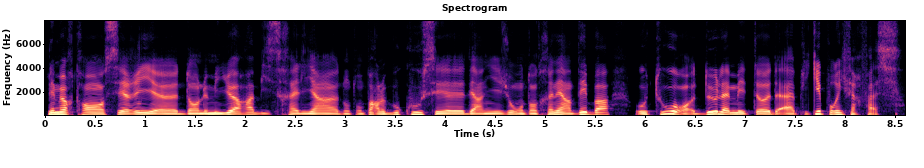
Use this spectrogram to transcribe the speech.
Les meurtres en série euh, dans le milieu arabe israélien, dont on parle beaucoup ces derniers jours, ont entraîné un débat autour de la méthode à appliquer pour y faire face.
